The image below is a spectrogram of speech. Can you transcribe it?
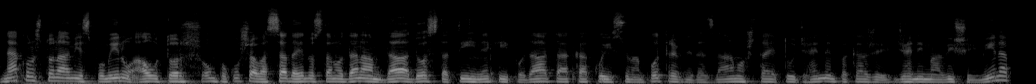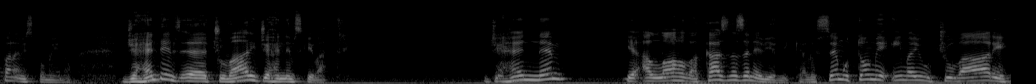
nakon što nam je spomenuo autor, on pokušava sada jednostavno da nam da dosta tih nekih podataka koji su nam potrebni da znamo šta je tu džehennem, pa kaže džehennem ima više imena, pa nam je spomenuo. Džehennem, e, čuvari džehennemske vatri. Džehennem je Allahova kazna za nevjernike, ali u svemu tome imaju čuvari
